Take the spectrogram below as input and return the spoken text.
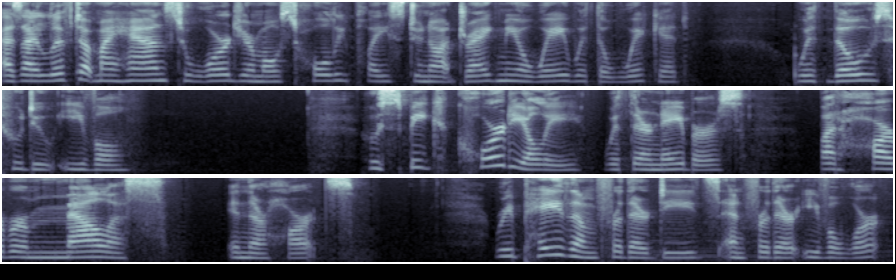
As I lift up my hands toward your most holy place, do not drag me away with the wicked, with those who do evil, who speak cordially with their neighbors, but harbor malice in their hearts. Repay them for their deeds and for their evil work.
